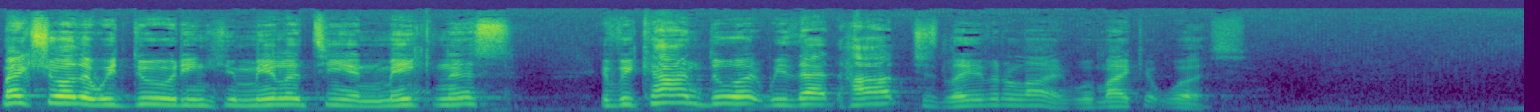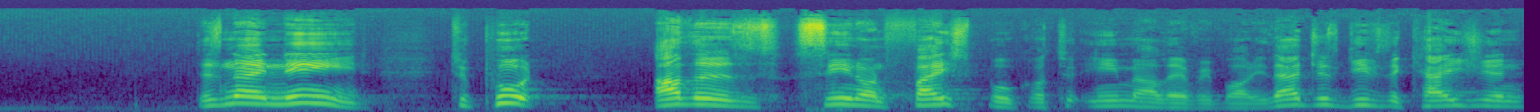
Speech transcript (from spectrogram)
Make sure that we do it in humility and meekness. If we can't do it with that heart, just leave it alone. We'll make it worse. There's no need to put others sin on Facebook or to email everybody. That just gives occasion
